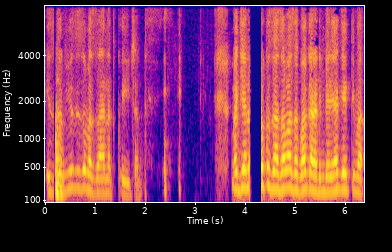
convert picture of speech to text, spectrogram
izo viyuzi zo bazanatwica bagiye no kuzaza baza guhagarara imbere ya geti ba-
